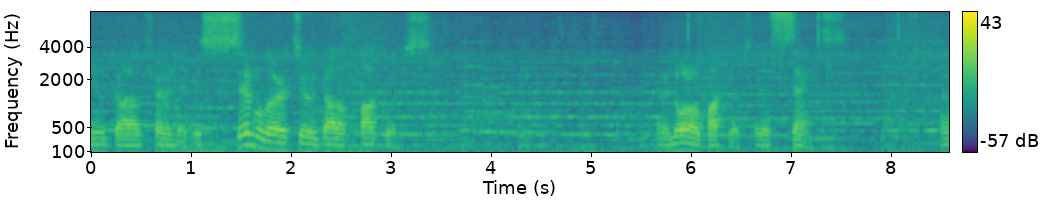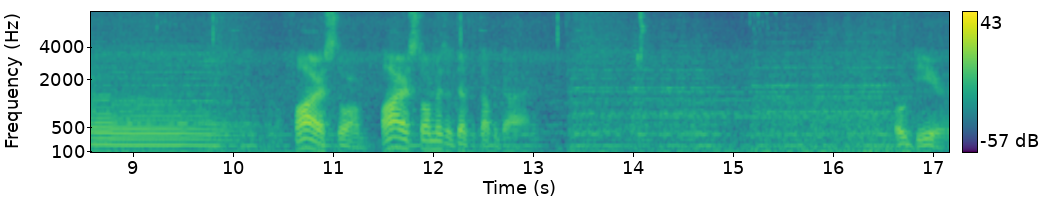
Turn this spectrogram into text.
New God Alternative is similar to God Apocalypse. Uh, Normal Apocalypse in a sense. Um, Firestorm. Firestorm is a different type of guy. Oh dear.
